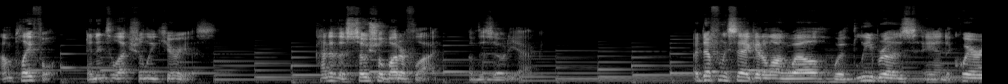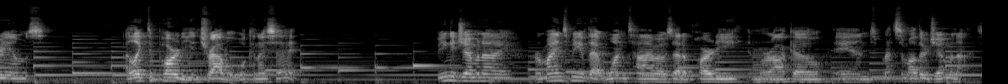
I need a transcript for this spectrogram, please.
I'm playful and intellectually curious, kind of the social butterfly of the zodiac. I definitely say I get along well with Libras and Aquariums. I like to party and travel, what can I say? Being a Gemini reminds me of that one time I was at a party in Morocco and met some other Geminis.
